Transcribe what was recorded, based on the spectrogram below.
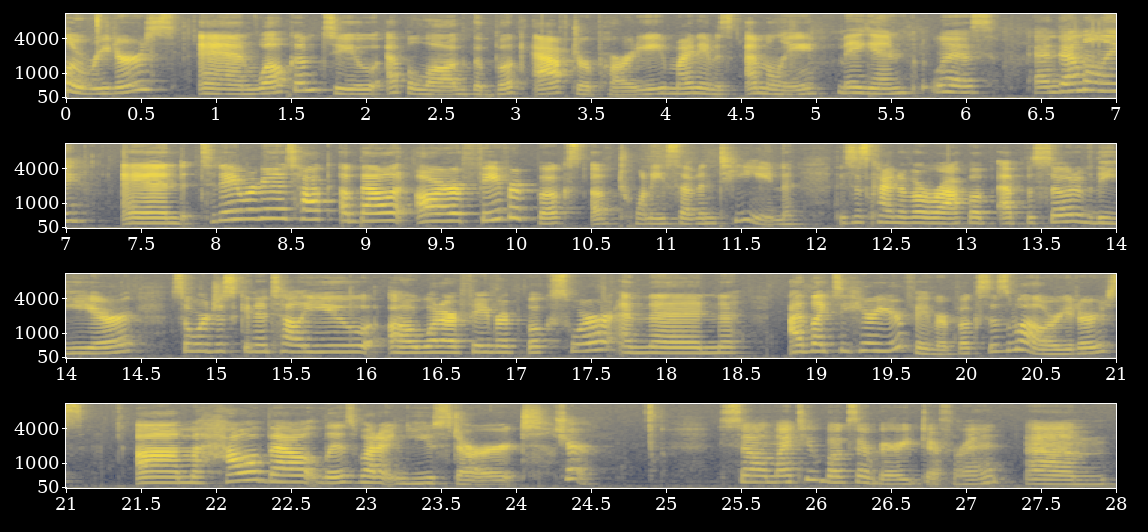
Hello, readers, and welcome to Epilogue, the book after party. My name is Emily, Megan. Liz and Emily. and today we're going to talk about our favorite books of 2017. This is kind of a wrap up episode of the year, so we're just going to tell you uh, what our favorite books were, and then I'd like to hear your favorite books as well, readers. Um, how about Liz? Why don't you start? Sure. So my two books are very different. Um,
